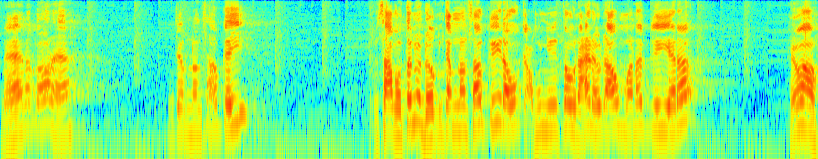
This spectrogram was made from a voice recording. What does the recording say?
Nè nó có nè. 156 kg. Sao mà tính nó được 156 kg đâu có cộng như tôi nãy được đâu mà nó ghi vậy đó. Hiểu không?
